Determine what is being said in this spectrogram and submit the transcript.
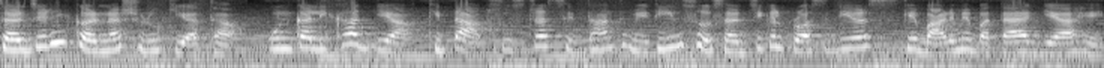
सर्जरी करना शुरू किया था। उनका लिखा गया किताब सुश्रत सिद्धांत में 300 सर्जिकल प्रोसीडियर्स के बारे में बताया गया है,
